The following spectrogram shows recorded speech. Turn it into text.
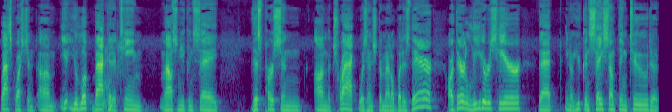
Last question. Um, you, you look back mm-hmm. at a team, Mouse, and you can say this person on the track was instrumental. But is there are there leaders here that you know you can say something to to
